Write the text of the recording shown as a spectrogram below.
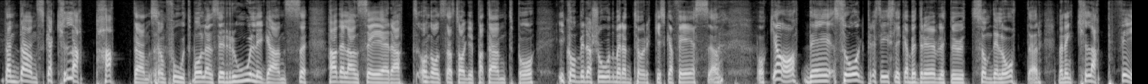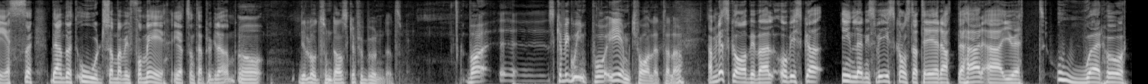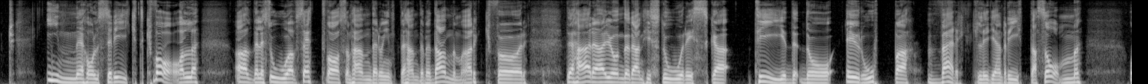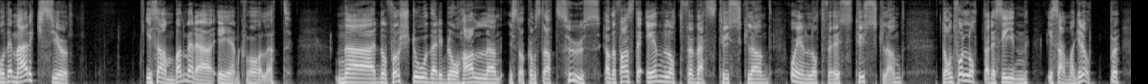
Den danska klapphatten hatten som fotbollens roligans hade lanserat och någonstans tagit patent på i kombination med den turkiska fesen. Och ja, det såg precis lika bedrövligt ut som det låter. Men en klappfes, det är ändå ett ord som man vill få med i ett sånt här program. Ja, det låter som danska förbundet. Va, eh, ska vi gå in på EM-kvalet eller? Ja men det ska vi väl och vi ska inledningsvis konstatera att det här är ju ett oerhört innehållsrikt kval alldeles oavsett vad som händer och inte händer med Danmark. För det här är ju under den historiska tid då Europa verkligen ritas om. Och det märks ju i samband med det här EM-kvalet. När de först stod där i Blå hallen i Stockholms stadshus, ja då fanns det en lott för Västtyskland och en lott för Östtyskland. De två lottades in i samma grupp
